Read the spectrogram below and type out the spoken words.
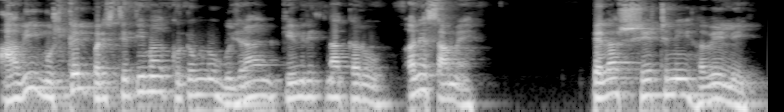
આવી મુશ્કેલ પરિસ્થિતિમાં કુટુંબનું ગુજરાન કેવી રીતના કરવું અને સામે પેલા શેઠની હવેલી,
